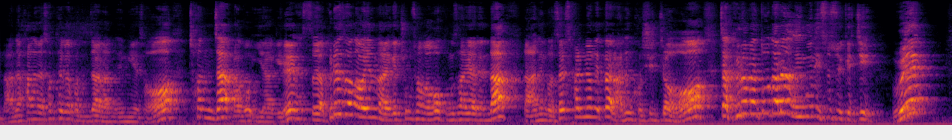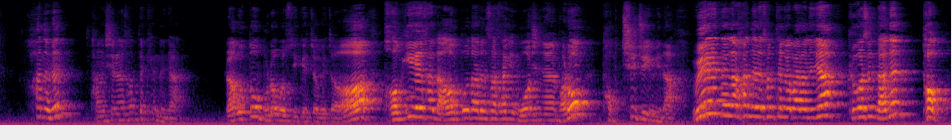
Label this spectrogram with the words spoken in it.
음, 나는 하늘의 선택을 받은 자라는 의미에서 천자라고 이야기를 했어요. 그래서 너희는 나에게 충성하고 봉사해야 된다 라는 것을 설명했다라는 것이죠. 자, 그러면 또 다른 의문이 있을 수 있겠지. 왜 하늘은 당신을 선택했느냐? 라고 또 물어볼 수 있겠죠. 그죠? 거기에서 나온 또 다른 사상이 무엇이냐면 바로 덕치주의입니다. 왜 내가 하늘의 선택을 받았느냐? 그것은 나는 덕,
